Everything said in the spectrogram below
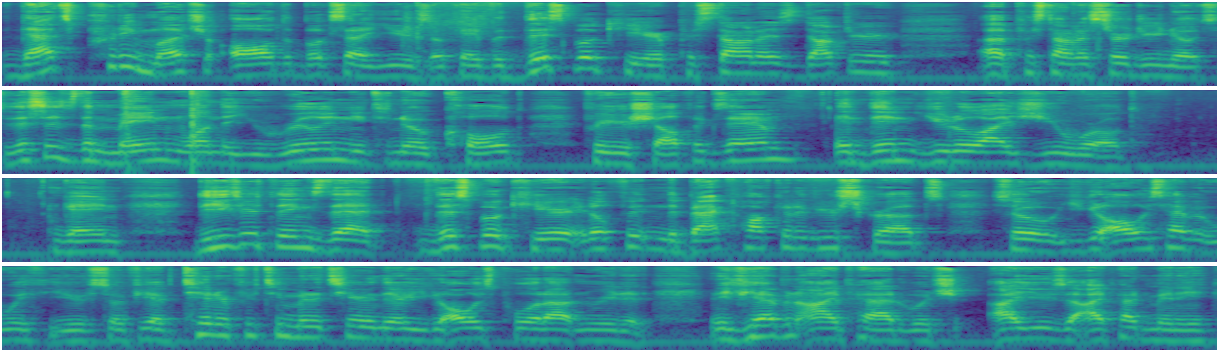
that's pretty much all the books that I use. Okay, but this book here, Pestana's Dr. Uh, Pestana Surgery Notes. This is the main one that you really need to know cold for your shelf exam, and then utilize UWorld. Okay, and these are things that this book here, it'll fit in the back pocket of your scrubs, so you can always have it with you. So if you have 10 or 15 minutes here and there, you can always pull it out and read it. And if you have an iPad, which I use the iPad mini,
